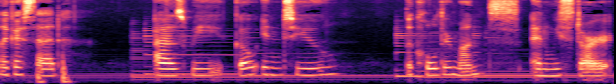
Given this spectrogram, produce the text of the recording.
like I said, as we go into the colder months and we start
